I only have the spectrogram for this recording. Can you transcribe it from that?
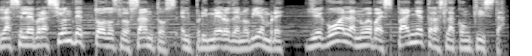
la celebración de Todos los Santos el primero de noviembre llegó a la Nueva España tras la conquista,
